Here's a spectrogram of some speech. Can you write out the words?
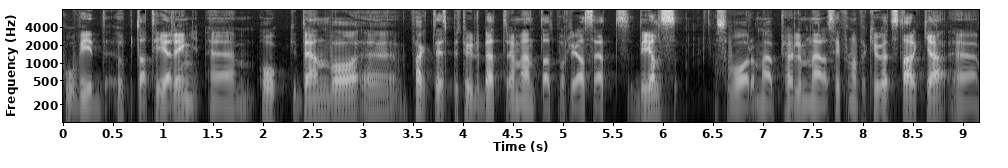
covid-uppdatering ehm, och den var eh, faktiskt betydligt bättre än väntat på flera sätt. Dels så var de här preliminära siffrorna för Q1 starka, eh,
